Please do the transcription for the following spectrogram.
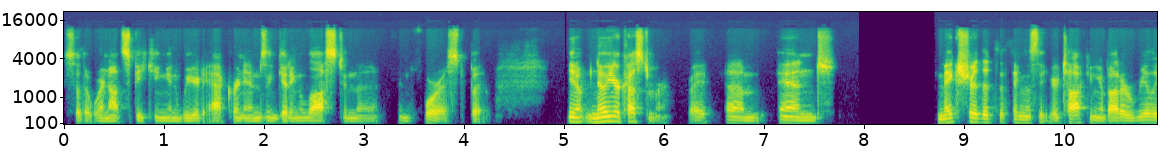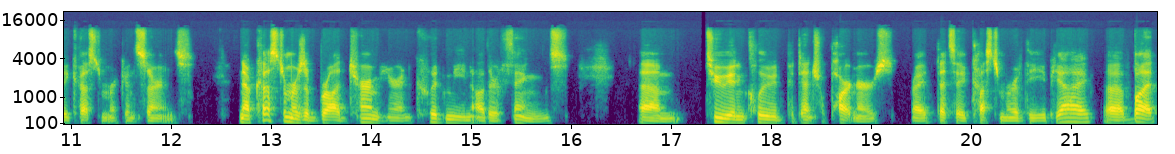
so that we're not speaking in weird acronyms and getting lost in the, in the forest, but, you know, know your customer, right? Um, and make sure that the things that you're talking about are really customer concerns. Now, customer is a broad term here and could mean other things. Um, to include potential partners, right? That's a customer of the API, uh, but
